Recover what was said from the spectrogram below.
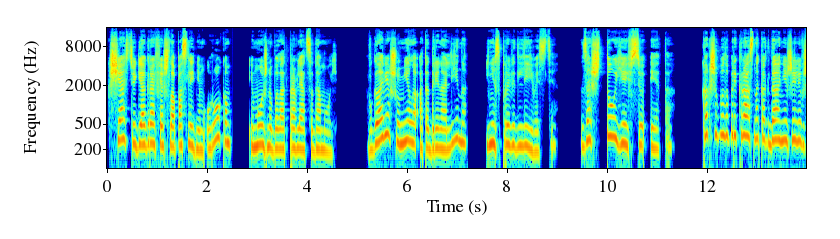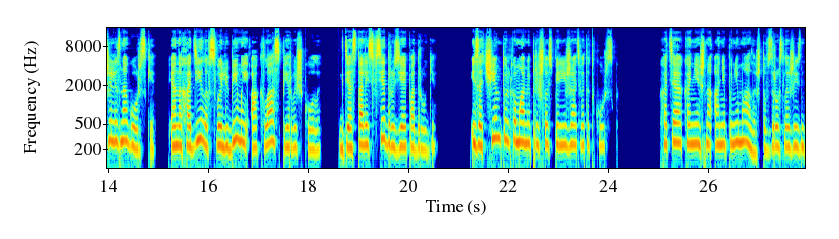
К счастью, география шла последним уроком, и можно было отправляться домой. В голове шумело от адреналина, и несправедливости. За что ей все это? Как же было прекрасно, когда они жили в Железногорске, и она ходила в свой любимый А-класс первой школы, где остались все друзья и подруги. И зачем только маме пришлось переезжать в этот Курск? Хотя, конечно, Аня понимала, что взрослая жизнь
